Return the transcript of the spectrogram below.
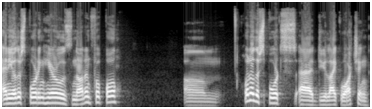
any other sporting heroes not in football? Um, What other sports uh, do you like watching?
